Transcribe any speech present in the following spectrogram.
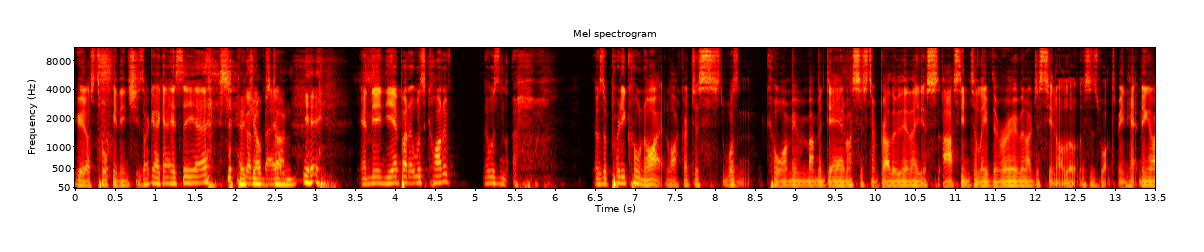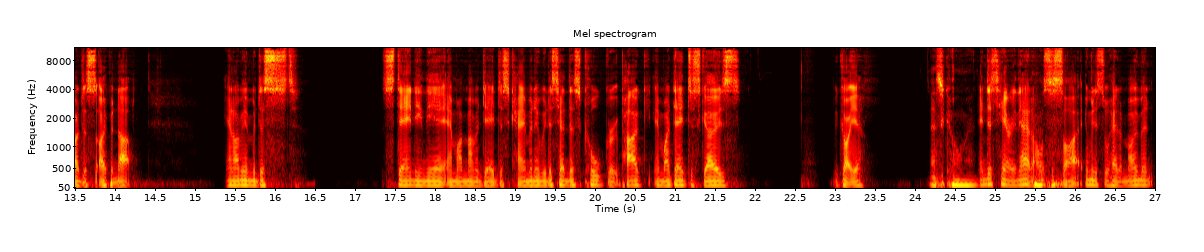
heard us talking. Then she's like, "Okay, see ya." She Her got job's done. Yeah. And then yeah, but it was kind of it was it was a pretty cool night. Like I just wasn't cool. I remember mum and dad, my sister and brother. Then they just asked him to leave the room, and I just said, "Oh look, this is what's been happening." And I just opened up, and I remember just standing there, and my mum and dad just came in, and we just had this cool group hug, and my dad just goes, "We got you," That's cool, man. and just hearing that, I was just like, and we just all had a moment,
